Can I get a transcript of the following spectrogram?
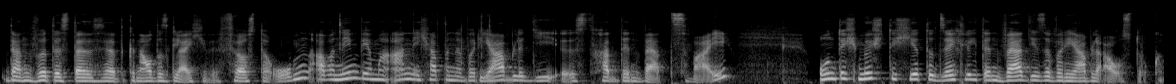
Dann wird es, das ja genau das gleiche wie Förster oben. Aber nehmen wir mal an, ich habe eine Variable, die ist, hat den Wert 2 und ich möchte hier tatsächlich den Wert dieser Variable ausdrucken.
